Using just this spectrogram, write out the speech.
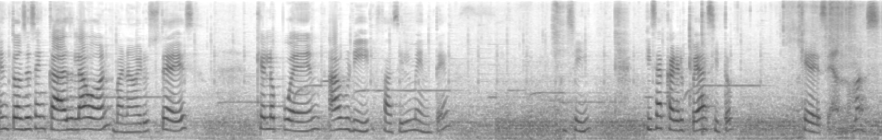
Entonces en cada eslabón van a ver ustedes que lo pueden abrir fácilmente, así, y sacar el pedacito que desean nomás.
